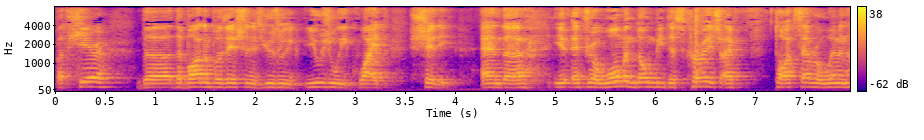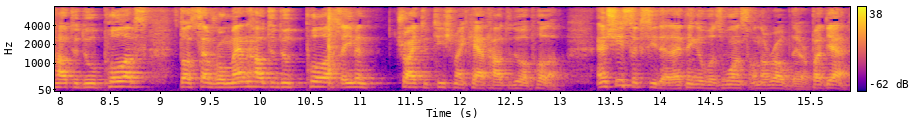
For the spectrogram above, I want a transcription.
but here the, the bottom position is usually, usually quite shitty. And uh, if you're a woman, don't be discouraged. I've taught several women how to do pull-ups, taught several men how to do pull-ups. I even tried to teach my cat how to do a pull-up. And she succeeded. I think it was once on a rope there. But yeah,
